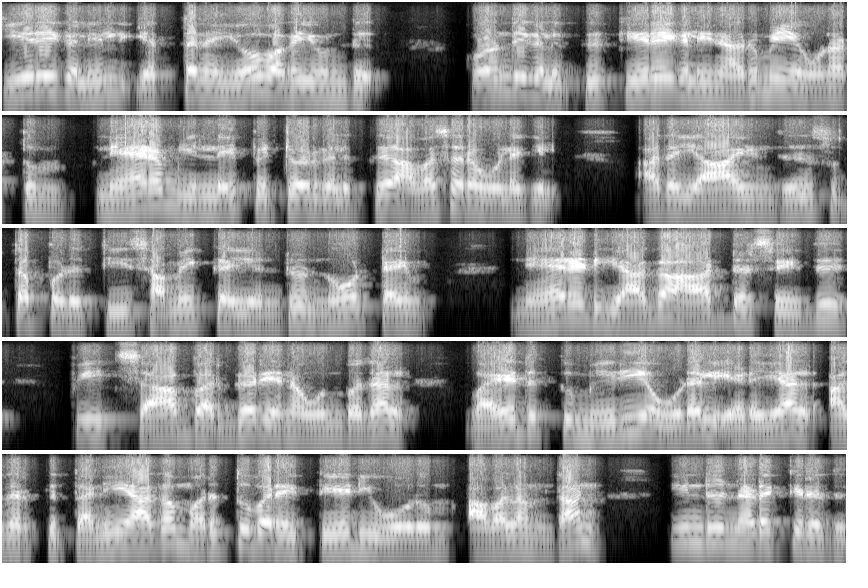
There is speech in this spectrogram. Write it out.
கீரைகளில் எத்தனையோ வகையுண்டு. குழந்தைகளுக்கு கீரைகளின் அருமையை உணர்த்தும் நேரம் இல்லை பெற்றோர்களுக்கு அவசர உலகில். அதை ஆய்ந்து சுத்தப்படுத்தி சமைக்க என்று நோ டைம் நேரடியாக ஆர்டர் செய்து பீட்சா பர்கர் என உண்பதால் வயதுக்கு மீறிய உடல் எடையால் அதற்கு தனியாக மருத்துவரை தேடி ஓடும் அவலம்தான் இன்று நடக்கிறது.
